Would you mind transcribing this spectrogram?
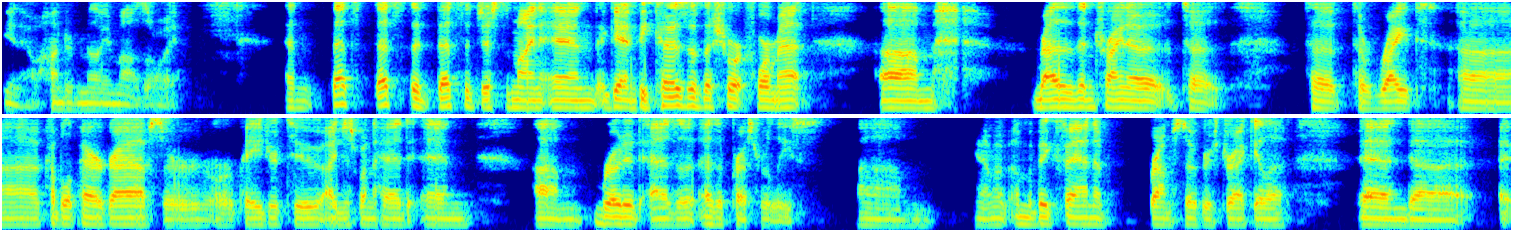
you know, 100 million miles away? And that's that's the that's the gist of mine. And again, because of the short format, um, rather than trying to to to, to write uh, a couple of paragraphs or, or a page or two, I just went ahead and um, wrote it as a as a press release. Um, you know, I'm a, I'm a big fan of Bram Stoker's Dracula, and uh, I,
